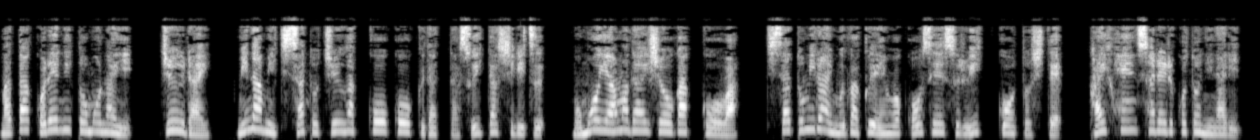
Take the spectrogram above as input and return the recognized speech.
またこれに伴い、従来、南千里中学校校区だった吹田市立桃山大小学校は、千里未来無学園を構成する一校として改編されることになり、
